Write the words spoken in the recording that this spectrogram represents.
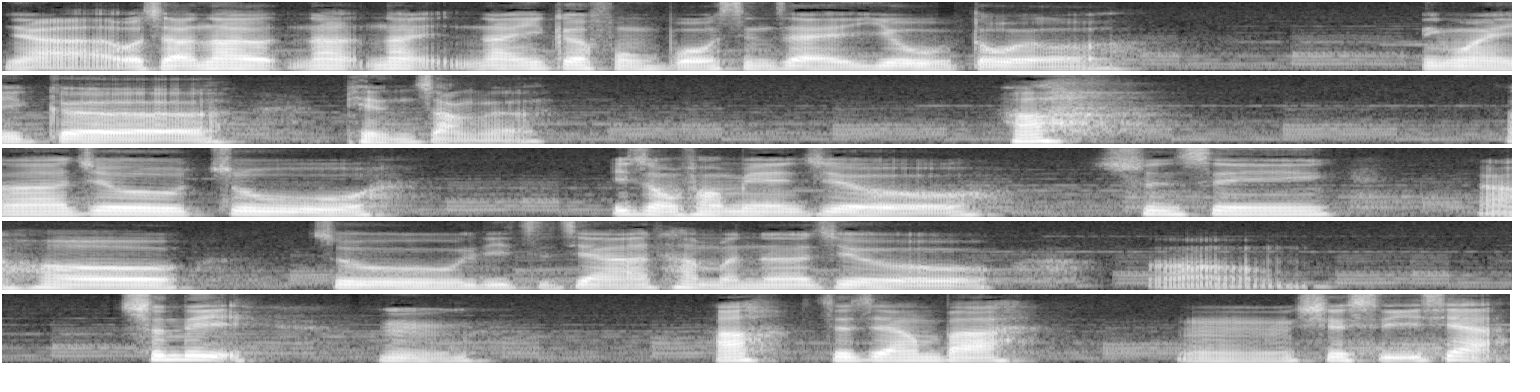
呀，我知道那那那那一个风波现在又多另外一个篇章了。好，那就祝一种方面就顺心，然后祝李子嘉他们呢就嗯。顺利，嗯，好，就这样吧，嗯，休息一下。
